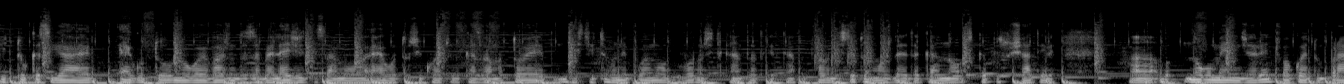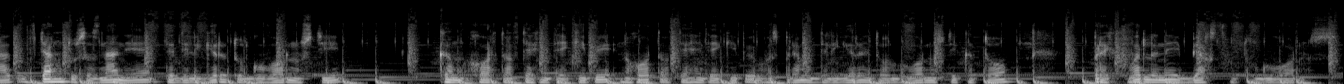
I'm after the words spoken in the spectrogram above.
И тук сега е егото, много е важно да забележите само егото си, което ви казва, ама той е действително не поема отговорност и така нататък. И така. Това действително може да е така, но скъпи слушатели, много менеджери, това, което правят, в тяхното съзнание те делегират отговорности към хората в техните екипи, но хората в техните екипи възприемат делегираните отговорности като прехвърляне и бягство от отговорност.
